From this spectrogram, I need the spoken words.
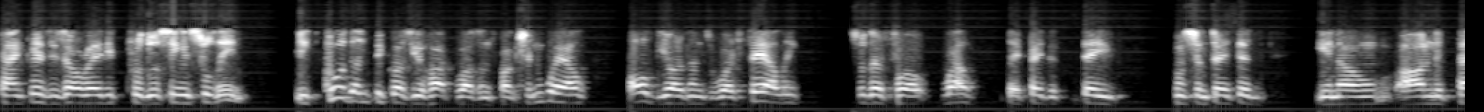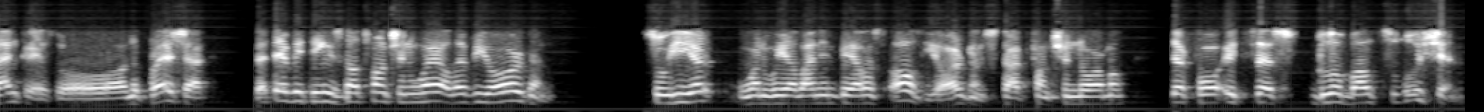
pancreas is already producing insulin. It couldn't because your heart wasn't functioning well, all the organs were failing. So therefore, well, they paid, they concentrated, you know, on the pancreas or on the pressure, but everything is not functioning well, every organ. So here, when we align in balance, all the organs start function normal. Therefore, it's a global solution.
